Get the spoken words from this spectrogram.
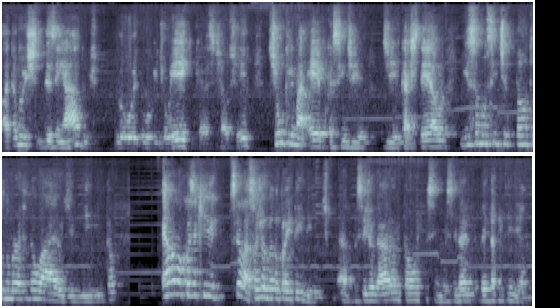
até nos desenhados o, o Waker, que era esse Shell Shade, tinha um clima épico, assim, de, de castelo, e isso eu não senti tanto no Breath of the Wild. E, então, é uma coisa que, sei lá, só jogando para entender. Tipo, é, vocês jogaram, então, tipo assim, vocês devem, devem estar entendendo.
